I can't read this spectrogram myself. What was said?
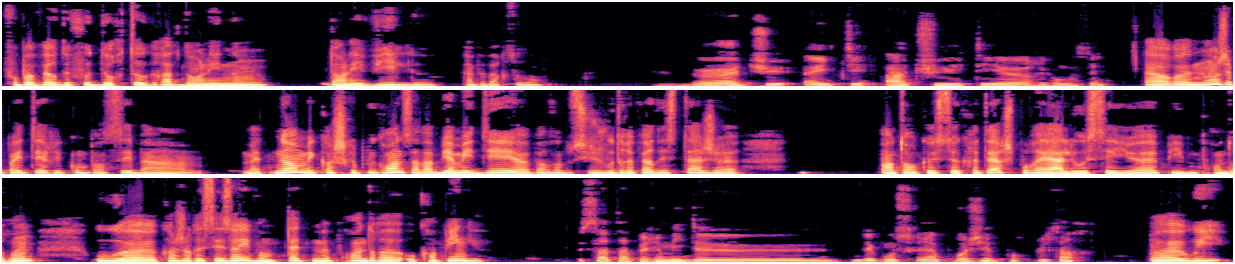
faut pas faire de fautes d'orthographe dans les noms, dans les villes, un peu partout. hein. euh, As-tu as été as-tu été euh, récompensé? Alors euh, non, j'ai pas été récompensée ben maintenant, mais quand je serai plus grande, ça va bien m'aider. Euh, par exemple, si je voudrais faire des stages euh, en tant que secrétaire, je pourrais aller au CIE puis ils me prendront. Ou euh, quand j'aurai 16 ans, ils vont peut-être me prendre au camping. Ça t'a permis de de construire un projet pour plus tard? Euh, oui,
